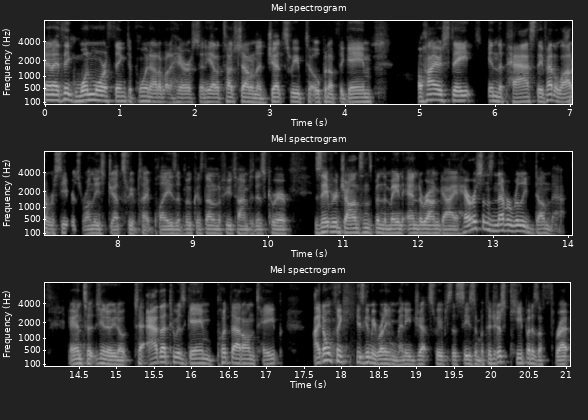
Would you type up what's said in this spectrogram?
And I think one more thing to point out about Harrison, he had a touchdown on a jet sweep to open up the game. Ohio State in the past, they've had a lot of receivers run these jet sweep type plays. Egbuka's done it a few times in his career. Xavier Johnson's been the main end around guy. Harrison's never really done that. And to you know, you know, to add that to his game, put that on tape. I don't think he's going to be running many jet sweeps this season, but to just keep it as a threat,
